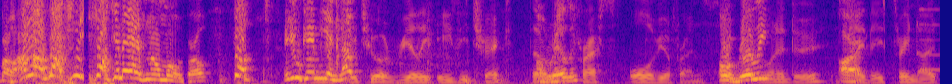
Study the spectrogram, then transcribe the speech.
bro. I'm not watching these fucking ads no more, bro. Fuck. And you gave me a I'm gonna teach you a really easy trick that Oh, will really? impress all of your friends. Oh, really? What really? you want to do is All play right. these three notes,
